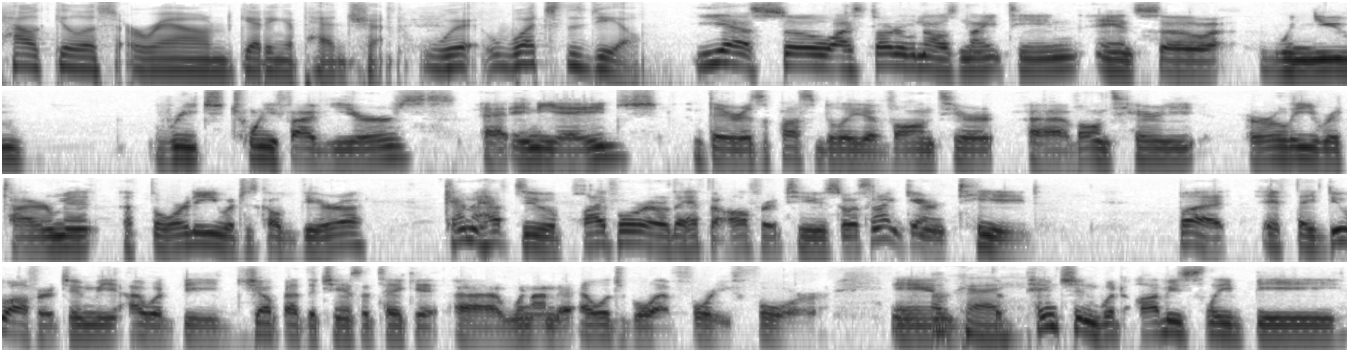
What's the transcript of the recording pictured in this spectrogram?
calculus around getting a pension. What's the deal? Yeah, so I started when I was 19. And so when you reach 25 years at any age, there is a possibility of volunteer, uh, voluntary early retirement authority, which is called VERA. Kind of have to apply for it or they have to offer it to you. So it's not guaranteed. But if they do offer it to me, I would be jump at the chance to take it uh, when I'm eligible at 44. And okay. the pension would obviously be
